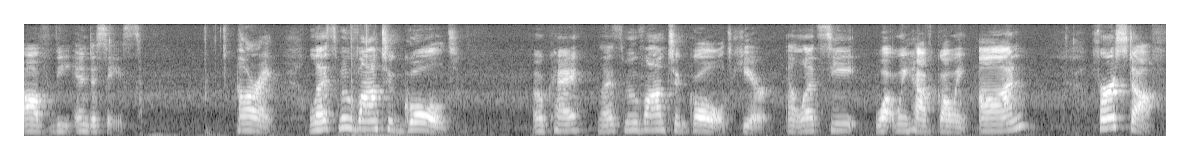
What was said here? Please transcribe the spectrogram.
of the indices. All right, let's move on to gold. Okay, let's move on to gold here and let's see what we have going on. First off,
